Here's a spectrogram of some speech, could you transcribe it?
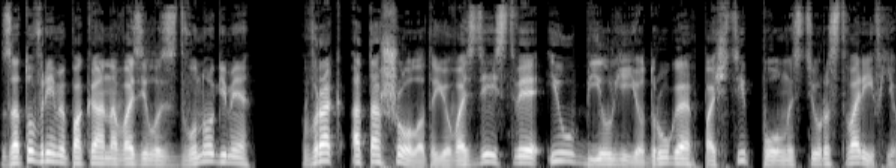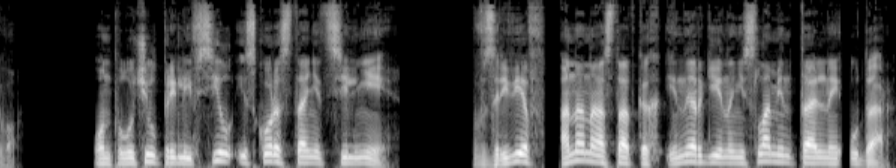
За то время, пока она возилась с двуногими, враг отошел от ее воздействия и убил ее друга, почти полностью растворив его. Он получил прилив сил и скоро станет сильнее, Взревев, она на остатках энергии нанесла ментальный удар,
